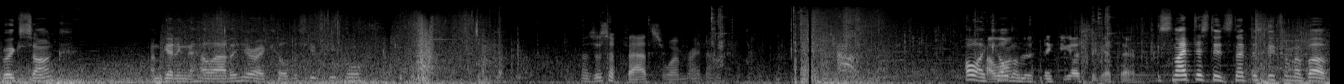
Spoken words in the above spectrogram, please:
Brig sunk. I'm getting the hell out of here. I killed a few people. Is this a fat swim right now? Oh, I How killed long him. does it take you guys to get there? Snipe this dude. Snipe this dude from above.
